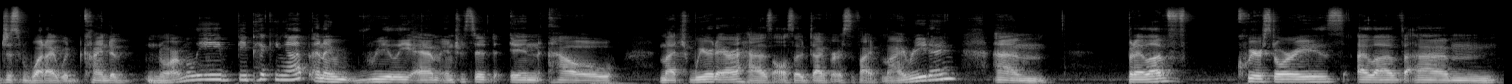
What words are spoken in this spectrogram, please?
just what I would kind of normally be picking up and I really am interested in how much Weird Era has also diversified my reading. Um, but I love queer stories. I love um,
